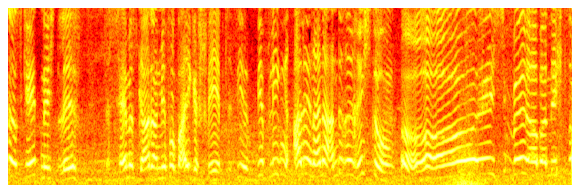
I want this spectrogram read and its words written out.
das geht nicht, Liv. Sam ist gerade an mir vorbeigeschwebt. Wir, wir fliegen alle in eine andere Richtung. Oh, ich will aber nicht so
